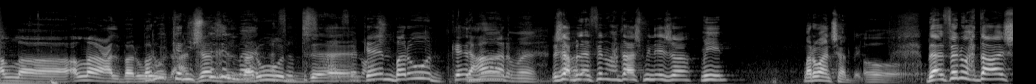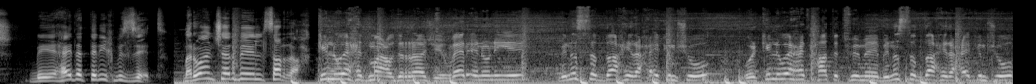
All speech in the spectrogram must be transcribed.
الله الله على البارود بارود كان يشتغل البارود 2009 آه، 2010. كان بارود كان نار. رجع بال 2011 مين اجى؟ مين؟ مروان شربل. بال 2011 بهيدا التاريخ بالذات مروان شربل صرح. كل واحد معه دراجة غير قانونية. بنص الضاحي رح يكمشوا والكل واحد حاطط فيمة بنص الضاحي رح يكمشوا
